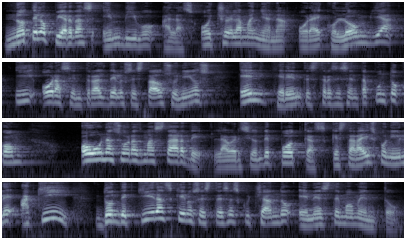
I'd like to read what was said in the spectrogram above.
No te lo pierdas en vivo a las 8 de la mañana, hora de Colombia y hora central de los Estados Unidos en gerentes360.com o unas horas más tarde la versión de podcast que estará disponible aquí, donde quieras que nos estés escuchando en este momento.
